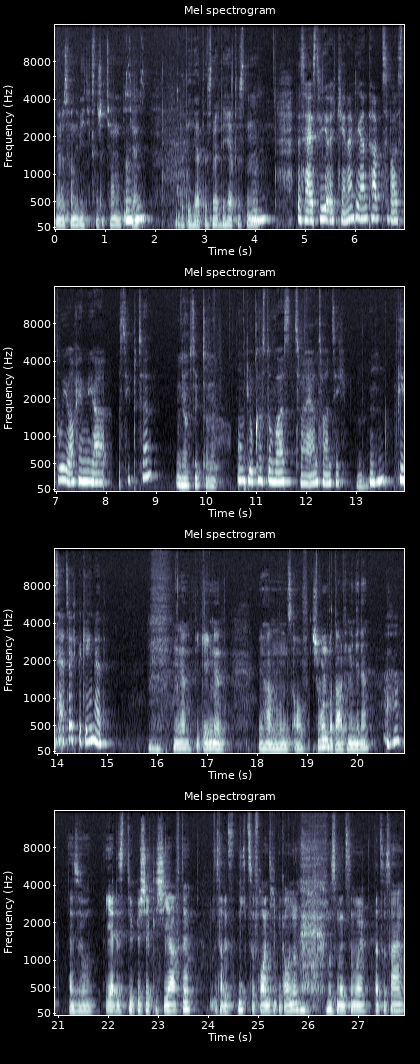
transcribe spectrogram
Ja, das waren die wichtigsten Stationen bis mhm. jetzt. Oder die härtesten. Oder die härtesten. Mhm. Das heißt, wie ihr euch kennengelernt habt, warst du, Joachim, ja 17? Ja, 17. Ja. Und Lukas, du warst 22. Mhm. mhm. Wie seid ihr euch begegnet? Ja, begegnet. Wir haben uns auf Schwulenportal kennengelernt. Aha. Also eher das typische Klischeehafte. Es hat jetzt nicht so freundlich begonnen, muss man jetzt einmal dazu sagen.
